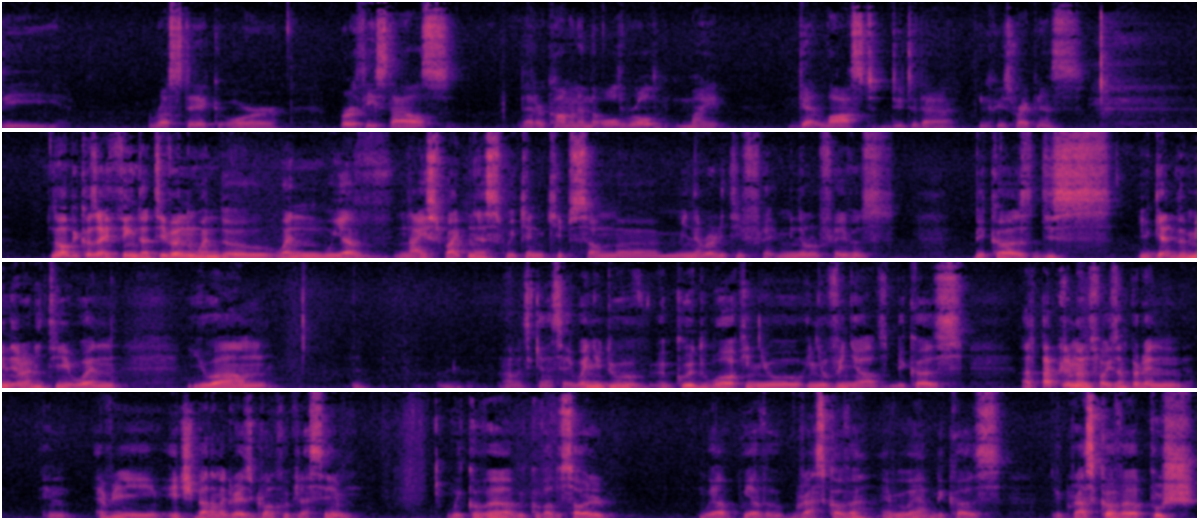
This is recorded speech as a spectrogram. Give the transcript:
the rustic or earthy styles that are common in the old world might get lost due to the increased ripeness? No, because I think that even when the when we have nice ripeness, we can keep some uh, minerality fla- mineral flavors, because this you get the minerality when you um what can I say? When you do a, good work in your in your vineyards. Because at Pape Clement, for example, in in every each Bernard Magrez Grand Cru Classé, we cover we cover the soil. We have we have a grass cover everywhere because the grass cover push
